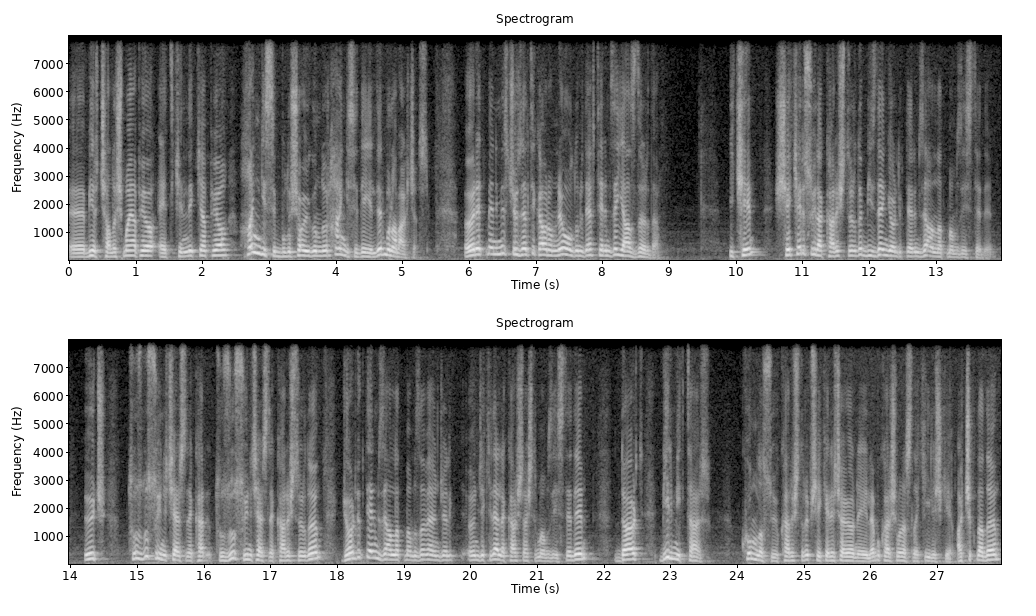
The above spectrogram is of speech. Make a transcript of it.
bir çalışma yapıyor, etkinlik yapıyor. Hangisi buluşa uygundur, hangisi değildir buna bakacağız. Öğretmenimiz çözelti kavramı ne olduğunu defterimize yazdırdı. 2. Şekeri suyla karıştırdı. Bizden gördüklerimizi anlatmamızı istedi. 3. Tuzlu suyun içerisine tuzu suyun içerisine karıştırdı. Gördüklerimizi anlatmamızı ve öncelik, öncekilerle karşılaştırmamızı istedi. 4. Bir miktar kumla suyu karıştırıp şekeri çay örneğiyle bu karışım arasındaki ilişkiyi açıkladı.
